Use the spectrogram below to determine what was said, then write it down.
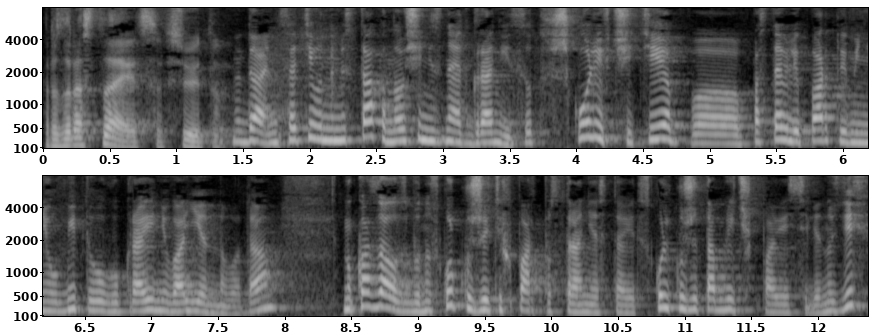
разрастается, все это. Ну да, инициатива на местах, она вообще не знает границ. Вот в школе в Чите э, поставили парту имени убитого в Украине военного, да. Ну, казалось бы, ну сколько же этих парт по стране стоит, сколько же табличек повесили. Но здесь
